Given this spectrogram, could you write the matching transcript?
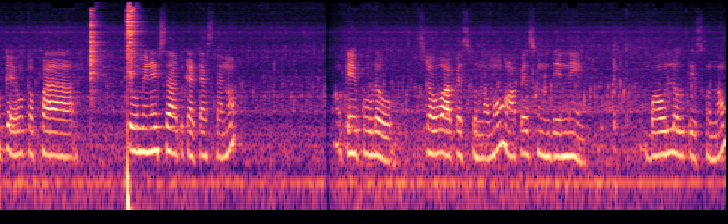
ఓకే ఒక పా టూ మినిట్స్ ఆపి కట్టేస్తాను. ఓకే ఇప్పుడు స్టవ్ ఆపేసుకున్నాము. ఆపేసుకుని దీన్ని బౌల్లోకి తీసుకుందాం.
